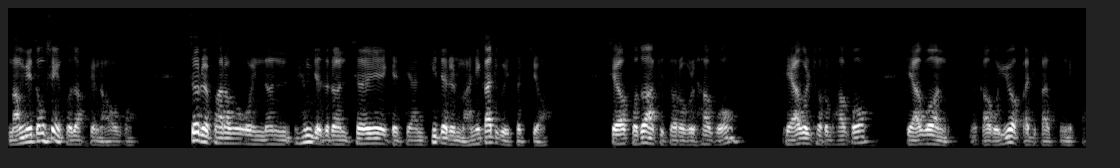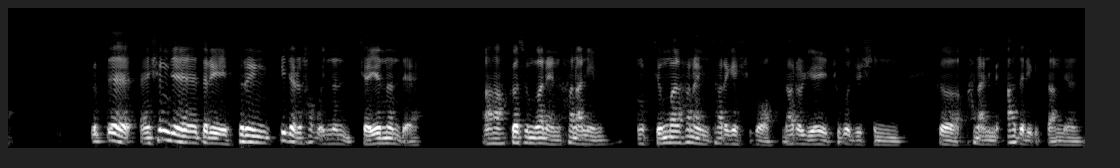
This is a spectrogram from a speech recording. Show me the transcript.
막내 동생이 고등학교 나오고 저를 바라보고 있는 형제들은 저에게 대한 기대를 많이 가지고 있었죠. 제가 고등학교 졸업을 하고 대학을 졸업하고 대학원 가고 유학까지 갔으니까 그때 형제들이 그런 기대를 하고 있는 저였는데 아 그 순간엔 하나님 정말 하나님 살아계시고 나를 위해 죽어주신 그 하나님의 아들이 있다면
